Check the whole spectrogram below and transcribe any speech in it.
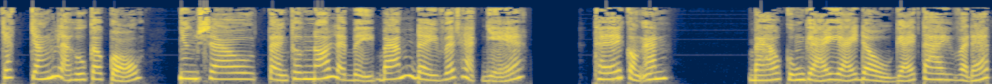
chắc chắn là hươu cao cổ. nhưng sao toàn thân nó lại bị bám đầy vết hạt dẻ? Thế còn anh? Báo cũng gãi gãi đầu, gãi tai và đáp.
